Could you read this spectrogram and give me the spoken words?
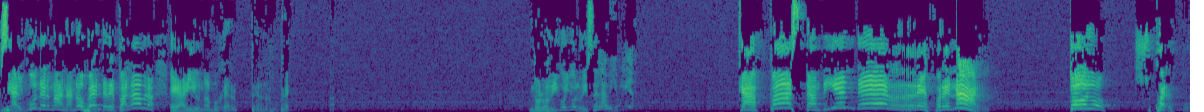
Si alguna hermana no vende de palabra, es ahí una mujer perfecta. No lo digo yo, lo dice la Biblia. Capaz también de refrenar todo su cuerpo.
